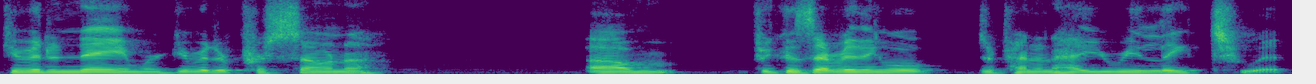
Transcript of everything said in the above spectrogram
give it a name or give it a persona um, because everything will depend on how you relate to it.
